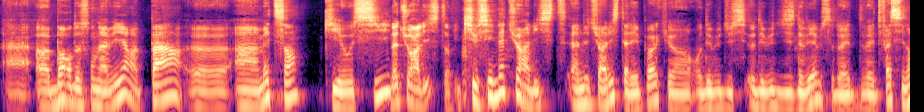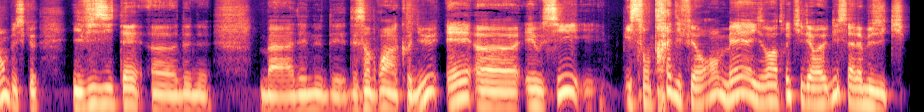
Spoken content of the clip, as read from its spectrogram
à, à bord de son navire par euh, un médecin qui est aussi Naturaliste. qui est aussi naturaliste. Un naturaliste à l'époque, euh, au début du au début du 19e, ça doit être, fascinant puisque il visitait euh, de, de- bah, des, des, des endroits inconnus et euh, et aussi ils sont très différents, mais ils ont un truc qui les réunit, c'est la musique.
